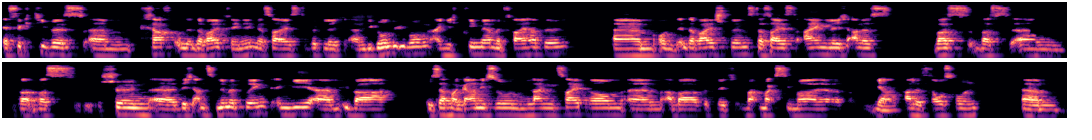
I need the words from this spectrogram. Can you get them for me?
effektives ähm, Kraft- und Intervalltraining. Das heißt wirklich ähm, die Grundübungen eigentlich primär mit Freihandeln ähm, und Intervallsprints. Das heißt eigentlich alles, was was ähm, was schön äh, dich ans Limit bringt, irgendwie ähm, über ich sag mal, gar nicht so einen langen Zeitraum, ähm, aber wirklich maximal ja alles rausholen. Ähm,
